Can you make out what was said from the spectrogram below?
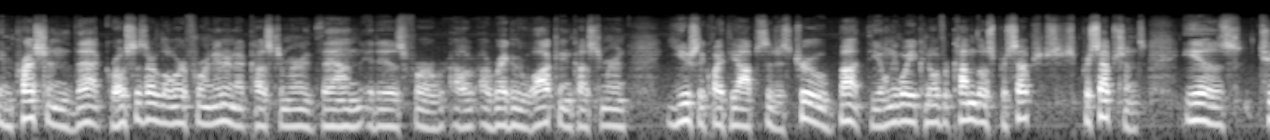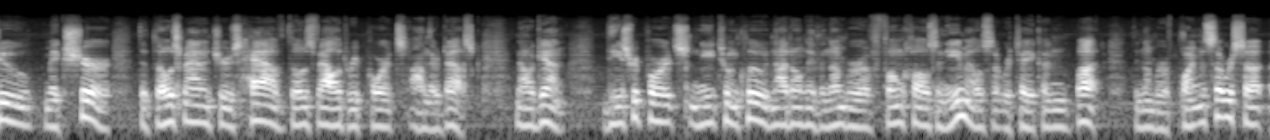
impression that grosses are lower for an internet customer than it is for a, a regular walk-in customer, and usually quite the opposite is true. But the only way you can overcome those percep perceptions is to make sure that those managers have those valid reports on their desk. Now again, these reports need to include not only the number of phone calls and emails that were taken, but the number of appointments that were set,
